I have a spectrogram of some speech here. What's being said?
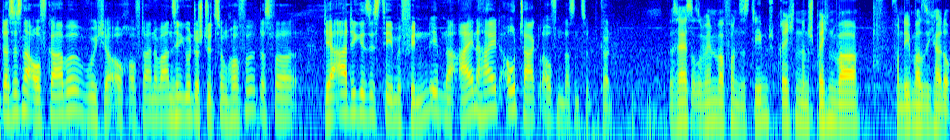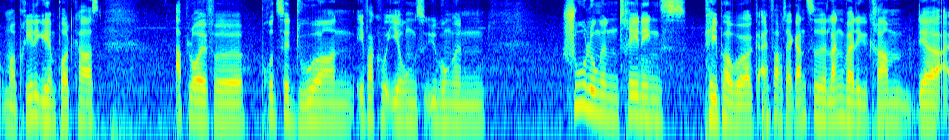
das ist eine Aufgabe, wo ich ja auch auf deine wahnsinnige Unterstützung hoffe, dass wir derartige Systeme finden, eben eine Einheit autark laufen lassen zu können. Das heißt also, wenn wir von Systemen sprechen, dann sprechen wir von dem, was ich halt auch immer predige im Podcast, Abläufe, Prozeduren, Evakuierungsübungen, Schulungen, Trainings, Paperwork, einfach der ganze langweilige Kram, der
